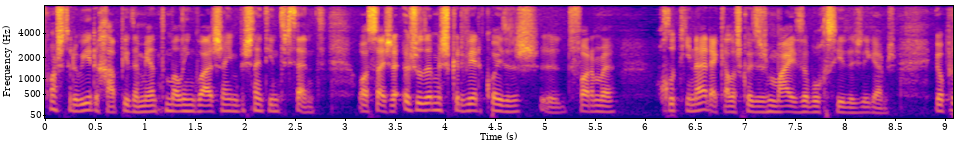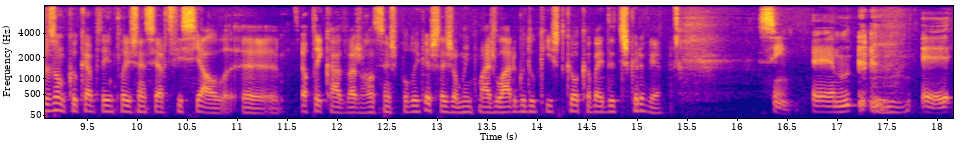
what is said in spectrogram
construir rapidamente uma linguagem bastante interessante. Ou seja, ajuda-me a escrever coisas eh, de forma rotineira, aquelas coisas mais aborrecidas, digamos. Eu presumo que o campo da inteligência artificial uh, aplicado às relações públicas seja muito mais largo do que isto que eu acabei de descrever. Sim. Um, é,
